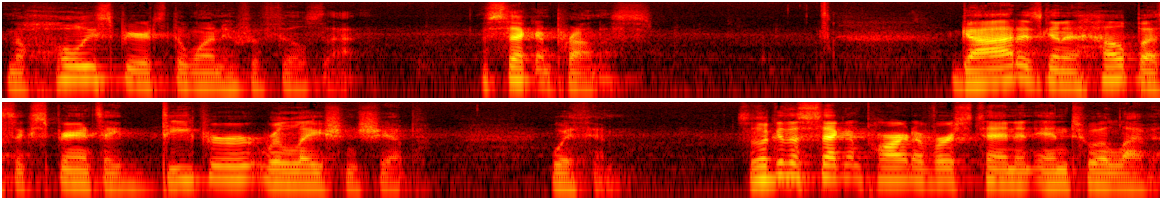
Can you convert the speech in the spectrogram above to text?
And the Holy Spirit's the one who fulfills that. The second promise God is going to help us experience a deeper relationship with Him. So look at the second part of verse 10 and into 11.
